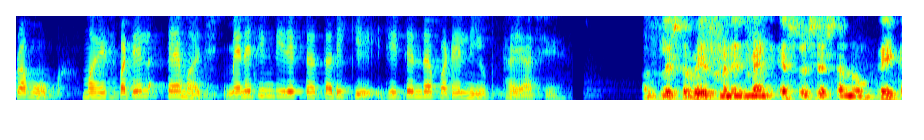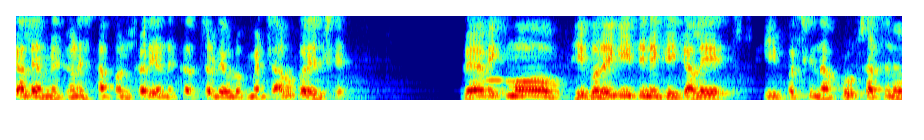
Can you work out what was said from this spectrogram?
પ્રમુખ મહેશ પટેલ તેમજ મેનેજિંગ ડિરેક્ટર તરીકે જીતેન્દ્ર પટેલ નિયુક્ત થયા છે. અંકલેશ્વર વેસ્ટ મેનેજમેન્ટ એસોસિએશનનું ગઈકાલે અમે ગણેશ સ્થાપન કરી અને કલ્ચર ડેવલપમેન્ટ ચાલુ કરેલ છે. ગયા વીકમાં ફી ભરાઈ ગઈ હતી ને ગઈકાલે ફી પછીના પ્રૂફ સાથેનો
